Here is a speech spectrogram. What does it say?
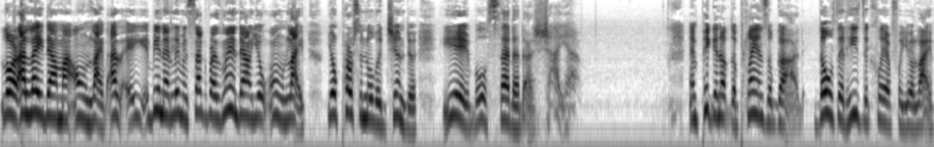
Lord, I lay down my own life. I eh, being that living sacrifice, laying down your own life, your personal agenda. Yeah, shaya. And picking up the plans of God, those that He's declared for your life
